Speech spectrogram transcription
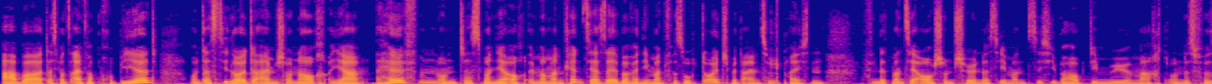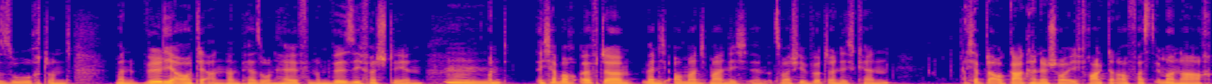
Aber dass man es einfach probiert und dass die Leute einem schon auch, ja, helfen und dass man ja auch immer, man kennt es ja selber, wenn jemand versucht, Deutsch mit einem zu sprechen, findet man es ja auch schon schön, dass jemand sich überhaupt die Mühe macht und es versucht und man will ja auch der anderen Person helfen und will sie verstehen. Mm. Und ich habe auch öfter, wenn ich auch manchmal nicht, äh, zum Beispiel Wörter nicht kenne, ich habe da auch gar keine Scheu. Ich frage dann auch fast immer nach.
